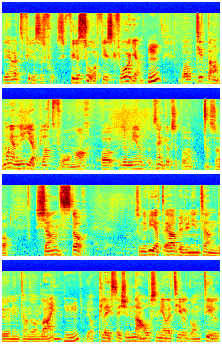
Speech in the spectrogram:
det är en rätt filosof- filosofisk fråga. Mm. Och tittar man på många nya plattformar och då, men, och då tänker också på alltså, tjänster. Som ni vet erbjuder ju Nintendo Nintendo Online. Mm. Vi har Playstation Now som ger dig tillgång till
